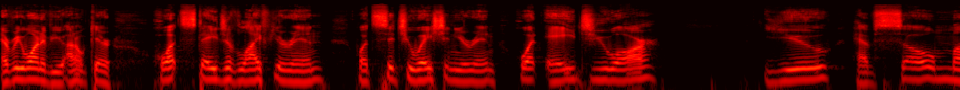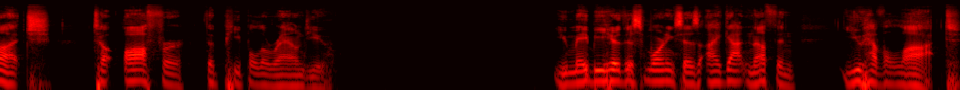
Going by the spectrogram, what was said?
every one of you, I don't care what stage of life you're in, what situation you're in, what age you are, you have so much to offer the people around you. You may be here this morning says, I got nothing. You have a lot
